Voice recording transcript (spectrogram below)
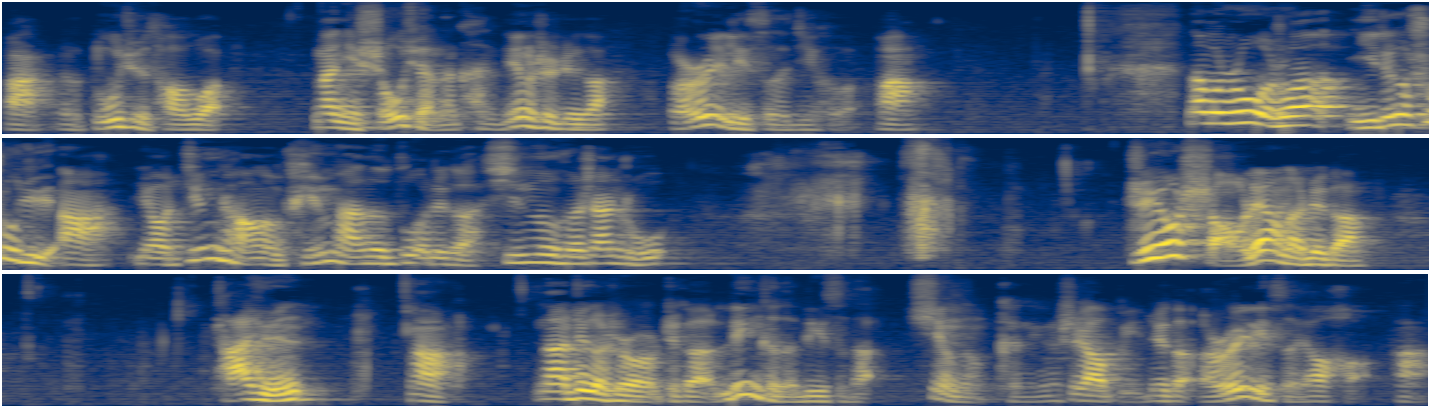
啊读取操作，那你首选的肯定是这个 array list 的集合啊。那么如果说你这个数据啊，要经常的、频繁的做这个新增和删除，只有少量的这个查询啊，那这个时候这个 link 的 list 性能肯定是要比这个 array list 要好啊。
